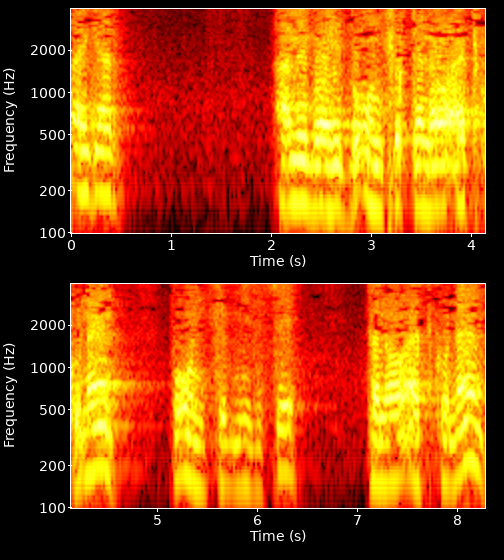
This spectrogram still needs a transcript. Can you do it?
اگر همه باید به اون چه قناعت کنن به اون چه می‌رسه قناعت کنن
